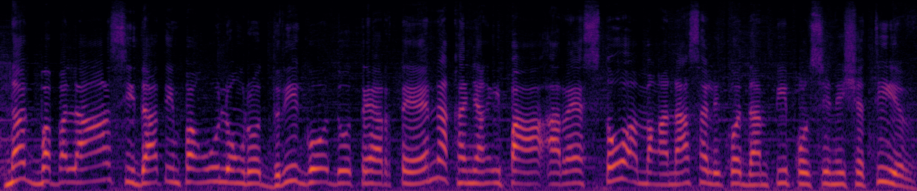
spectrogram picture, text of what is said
Nagbabala si dating Pangulong Rodrigo Duterte na kanyang ipaaresto ang mga nasa likod ng People's Initiative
